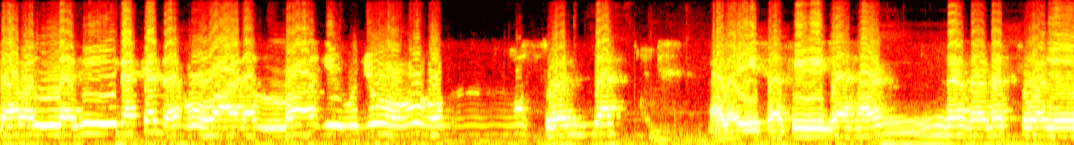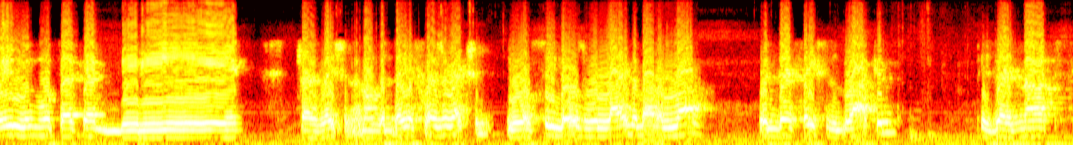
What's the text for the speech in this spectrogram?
ترى الذين كذبوا على الله وجوههم مسودة أليس في جهنم مثوى للمتكبرين Translation, and on the day of resurrection, you will see those who lied about Allah with their faces blackened. Is there not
